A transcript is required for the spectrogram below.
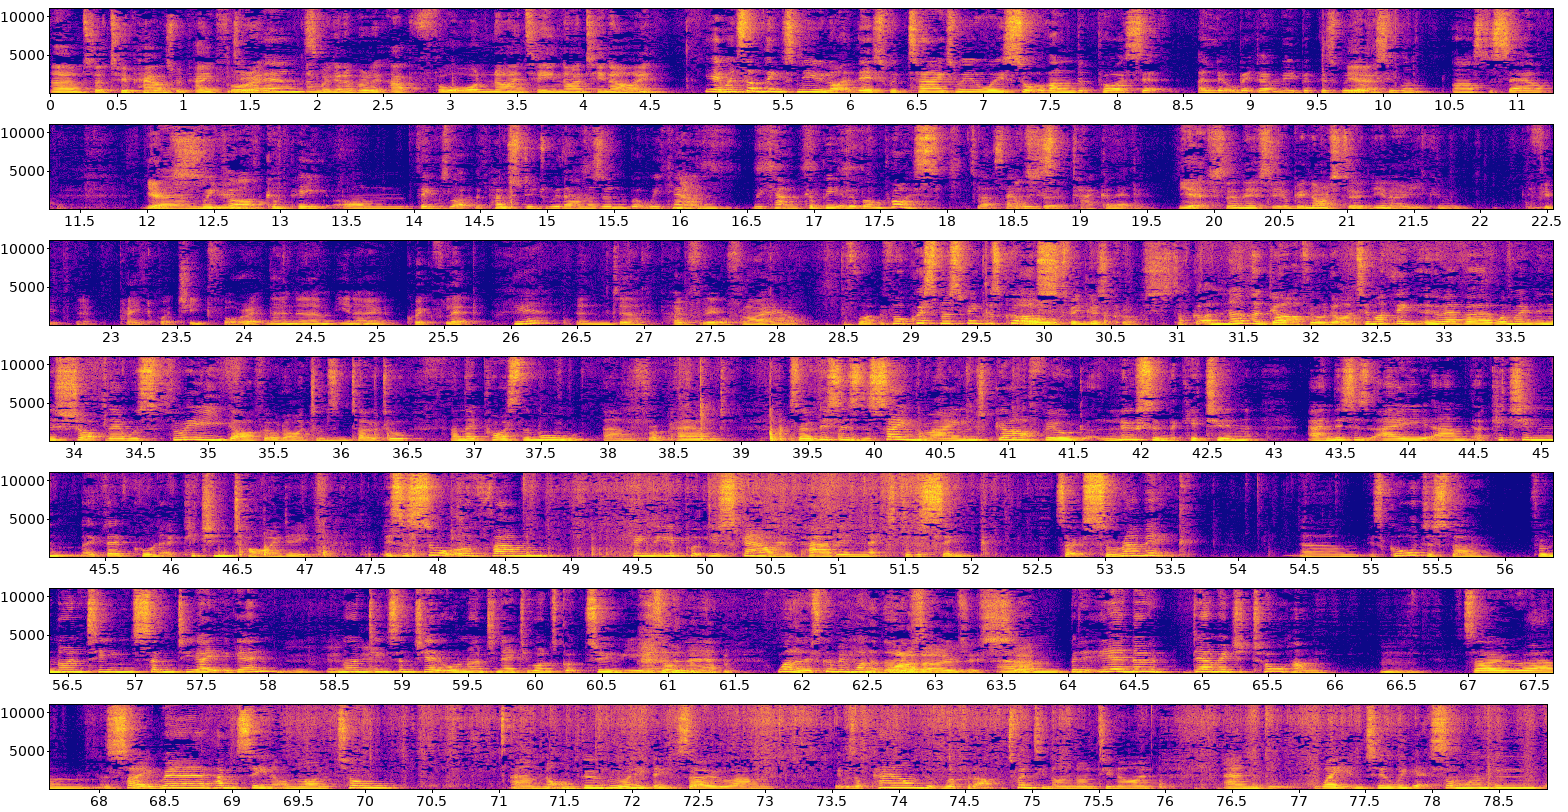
Um, so two pounds we paid for Two it, and we're going to put it up for nineteen ninety nine. Yeah, when something's new like this with tags, we always sort of underprice it a little bit, don't we? Because we Yeah. obviously want ours to sell. Yes, um, we you- can't compete on things like the postage with Amazon, but we can we can compete a little bit on price. So that's how we That's s- it. tackle it. Yes, and it's, it'll be nice to you know you can if you paid quite cheap for it, then um, you know quick flip, Yeah. and uh, hopefully it'll fly out. Before, before Christmas, fingers crossed. Oh, crossed. fingers crossed. I've got another Garfield item. I think whoever when we went in this shop, there was three Garfield items in total, and they priced them all um, for a pound. So this is the same range, Garfield loose in the kitchen, and this is a um, a kitchen. They've called it a kitchen tidy. It's a sort of um, thing that you put your scouring pad in next to the sink. So it's ceramic. Um, it's gorgeous though. From 1978 again. Yeah, 1978 or 1981. It's got two years on there. one of it's going to be one of those. One of those. It's uh, Um, but it, yeah, no damage at all, hun. mm, So um, as I say, rare. Haven't seen it online at all. Um, not on Google or anything. So um, it was a pound. We'll put it up for twenty nine ninety nine, and wait until we get someone who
